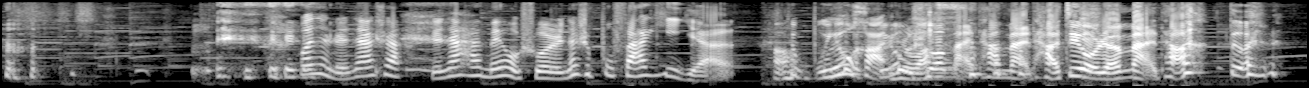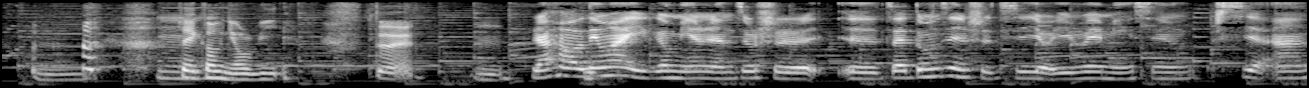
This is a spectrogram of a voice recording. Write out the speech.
关键人家是，人家还没有说，人家是不发一言。就不用喊是吧？说买它买它，就有人买它。对，嗯，这更牛逼。对，嗯。然后另外一个名人就是呃，在东晋时期有一位明星谢安，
